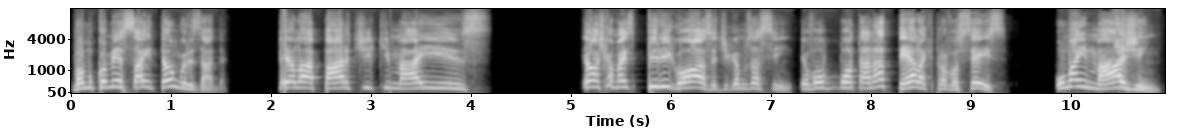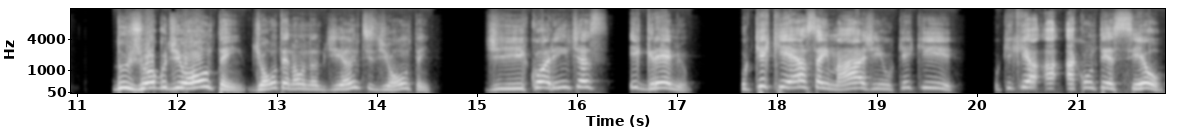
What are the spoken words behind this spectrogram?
Vamos começar então, gurizada, pela parte que mais eu acho que é a mais perigosa, digamos assim. Eu vou botar na tela aqui para vocês uma imagem do jogo de ontem, de ontem não, de antes de ontem, de Corinthians e Grêmio. O que que é essa imagem? O que que o que que a, aconteceu?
